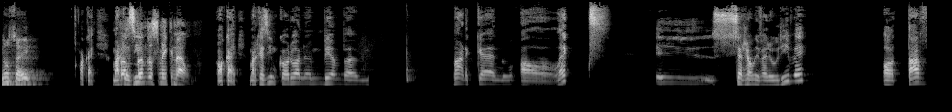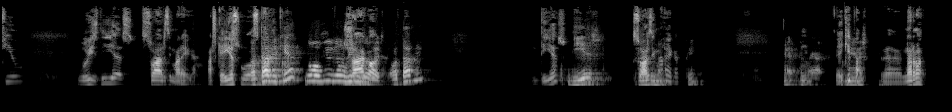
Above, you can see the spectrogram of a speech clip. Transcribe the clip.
Não sei. Ok. Marquezine, vamos assumir que não. ok. Marquezine, Corona, Mbemba, Marcano, Alex, Sérgio Oliveira Uribe, Otávio, Luís Dias, Soares e Marega. Acho que é esse o 11 Otávio quê? Não ouvi, não ouvi. Já agora. Otávio? Dias, Dias? Soares e Marega. Marega. Ok. É, também acho- A equipa, acho. eh, normal.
